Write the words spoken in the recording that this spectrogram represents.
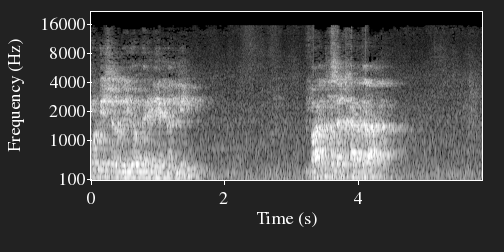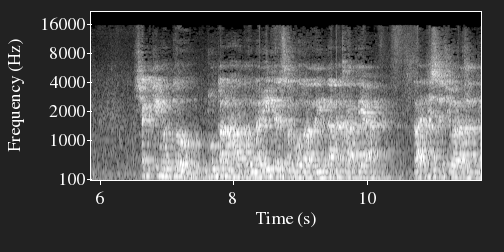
ಕೋಟೇಶ್ವರದ ಯುವ ಮೆರಡಿಯನ್ನಲ್ಲಿ ಭಾರತ ಸರ್ಕಾರದ ಶಕ್ತಿ ಮತ್ತು ನೂತನ ಹಾಗೂ ನವೀಕರಿಸಬಹುದಾದ ಇಂಧನ ಖಾತೆಯ ರಾಜ್ಯ ಸಚಿವರಾದಂಥ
